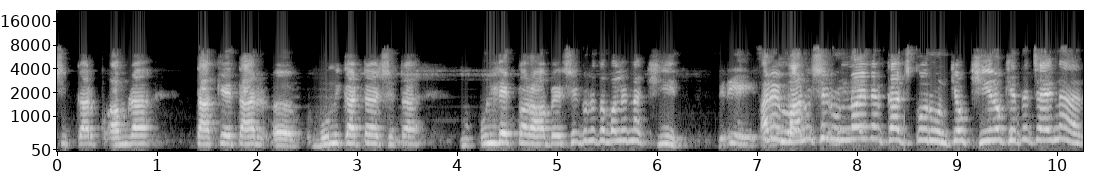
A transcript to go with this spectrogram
স্বীকার আমরা তাকে তার ভূমিকাটা সেটা উল্লেখ করা হবে। সেগুলো তো বলে না ক্ষীর। আরে মানুষের উন্নয়নের কাজ করুন কেউ ক্ষীরও খেতে চায় না আর।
